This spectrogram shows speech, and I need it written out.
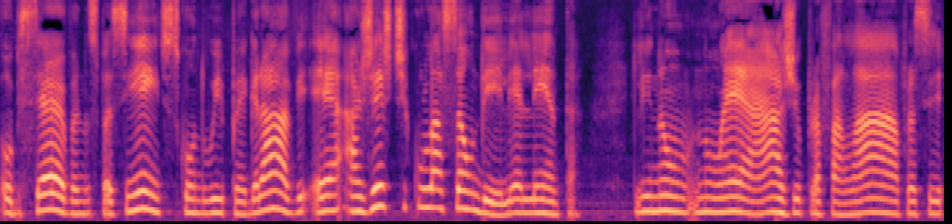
observa nos pacientes quando o hipo é grave é a gesticulação dele, é lenta. Ele não, não é ágil para falar, para se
